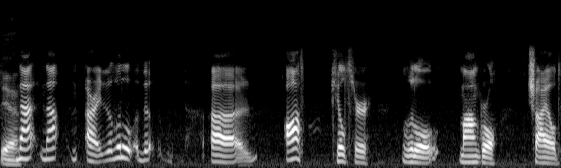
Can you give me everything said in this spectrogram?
Yeah. Not not all right. The little the uh, off kilter little mongrel child,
